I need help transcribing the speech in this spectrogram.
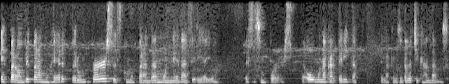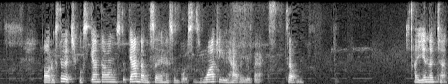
es para hombre y para mujer, pero un purse es como para andar monedas, diría yo. Ese es un purse. O una carterita de la que nosotras las chicas andamos. Ahora, ustedes chicos, ¿qué, andaban ¿qué andan ustedes en sus bolsas? What do you have in your bags? Tell me. Ahí en el chat.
